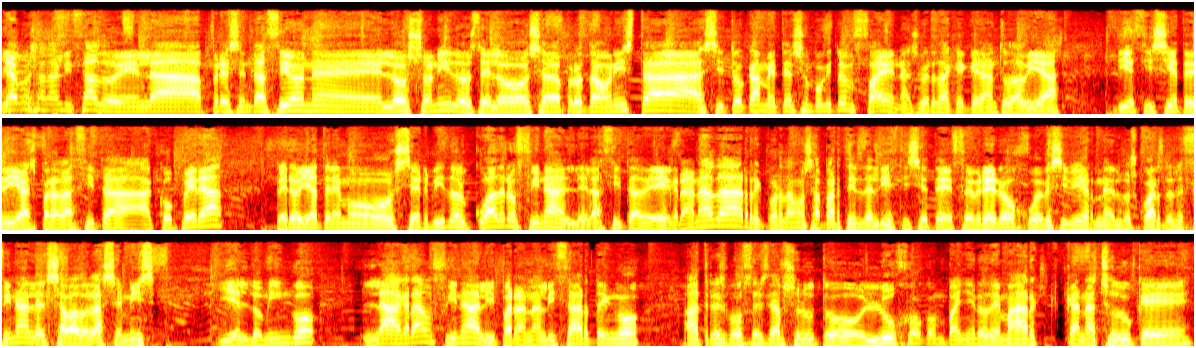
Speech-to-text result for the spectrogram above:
Ya hemos analizado en la presentación eh, los sonidos de los eh, protagonistas y toca meterse un poquito en faena. Es verdad que quedan todavía 17 días para la cita copera pero ya tenemos servido el cuadro final de la cita de Granada. Recordamos a partir del 17 de febrero, jueves y viernes los cuartos de final, el sábado las semis y el domingo la gran final. Y para analizar tengo a tres voces de absoluto lujo, compañero de Marc, Canacho Duque.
